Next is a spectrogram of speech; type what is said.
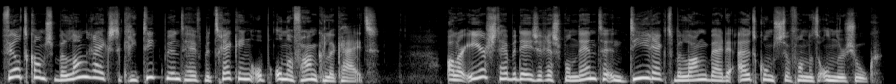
Veldkamps belangrijkste kritiekpunt heeft betrekking op onafhankelijkheid. Allereerst hebben deze respondenten een direct belang bij de uitkomsten van het onderzoek.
